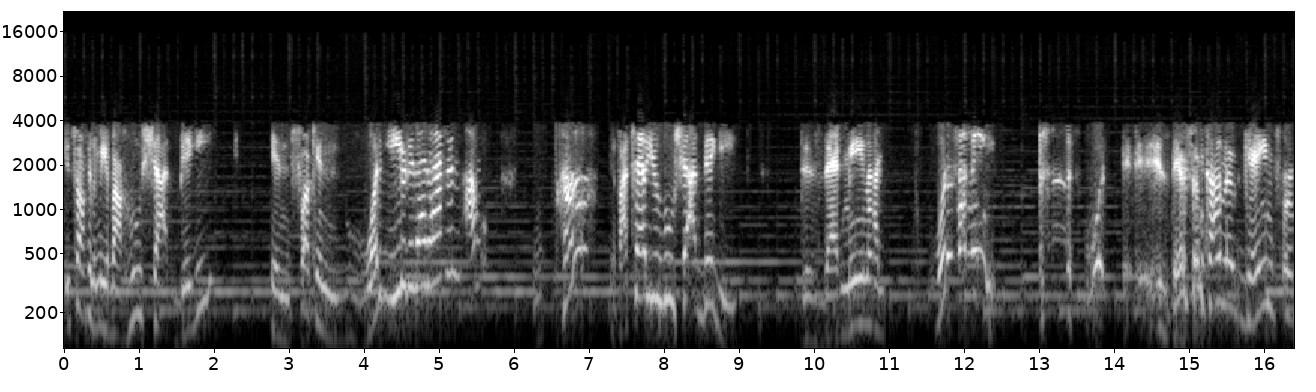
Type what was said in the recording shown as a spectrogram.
you're talking to me about who shot Biggie in fucking what year did that happen? I, huh? If I tell you who shot Biggie, does that mean I? What does that mean? what is there some kind of game for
